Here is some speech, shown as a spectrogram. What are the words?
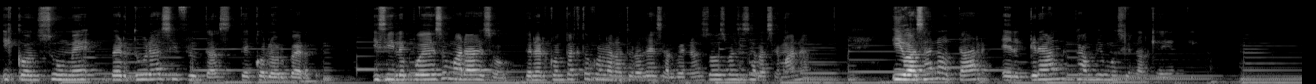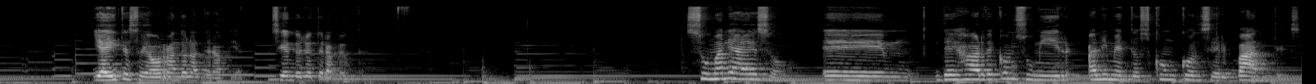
y consume verduras y frutas de color verde. Y si le puedes sumar a eso, tener contacto con la naturaleza al menos dos veces a la semana, y vas a notar el gran cambio emocional que hay en ti. Y ahí te estoy ahorrando la terapia, siendo yo terapeuta. Súmale a eso, em, dejar de consumir alimentos con conservantes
